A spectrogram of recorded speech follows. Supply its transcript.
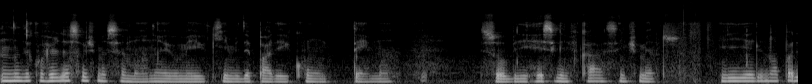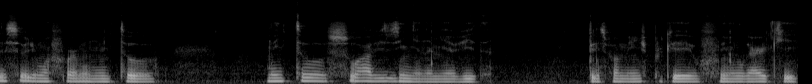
no decorrer dessa última semana eu meio que me deparei com um tema sobre ressignificar sentimentos. E ele não apareceu de uma forma muito muito suavezinha na minha vida. Principalmente porque eu fui em um lugar que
